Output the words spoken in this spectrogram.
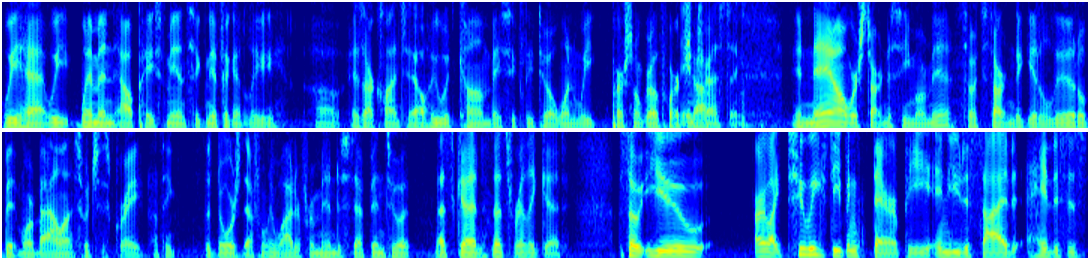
we had we women outpaced men significantly uh, as our clientele who would come basically to a one-week personal growth workshop. Interesting. And now we're starting to see more men, so it's starting to get a little bit more balance, which is great. I think the door's definitely wider for men to step into it. That's good. That's really good. So you are like two weeks deep in therapy and you decide, hey, this is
